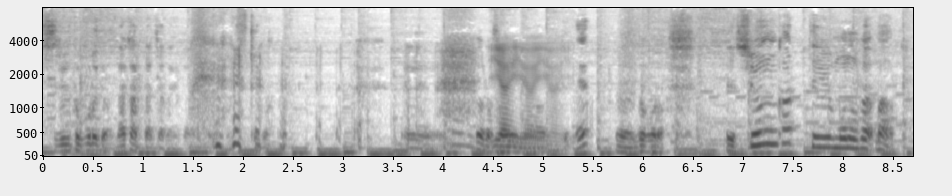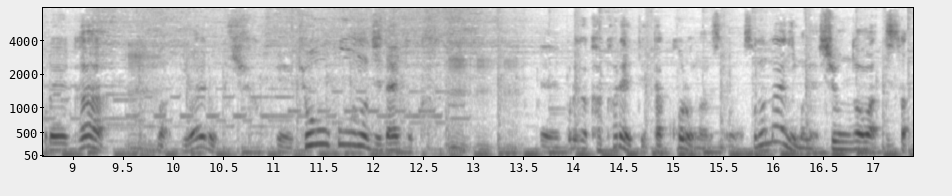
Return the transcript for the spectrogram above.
知るところではなかったんじゃないかなと思うんですけど。えーだからいやいやいやいやねうん、だから、で春画っていうものが、まあ、これが、まあ、いわゆる、えー享保の時代とか、うんうんえーこれが書かれてた頃なんですけど、ね、その前にもね、春画は実は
